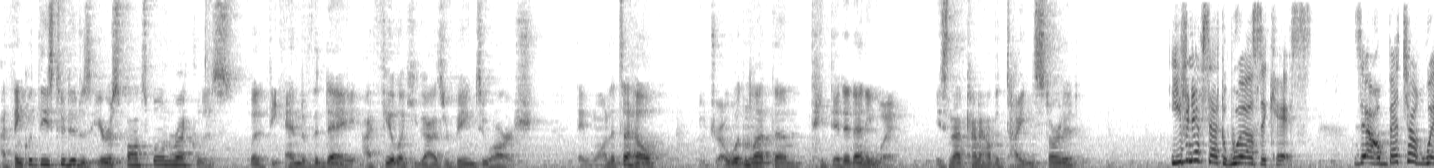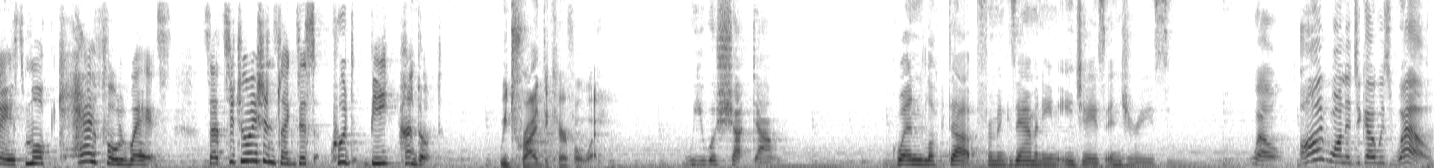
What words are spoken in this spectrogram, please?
I think what these two did was irresponsible and reckless, but at the end of the day, I feel like you guys are being too harsh. They wanted to help, Boudreaux wouldn't let them, they did it anyway. Isn't that kind of how the Titans started? Even if that were the case, There are better ways, more careful ways, that situations like this could be handled. We tried the careful way. We were shut down. Gwen looked up from examining EJ's injuries. Well, I wanted to go as well.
